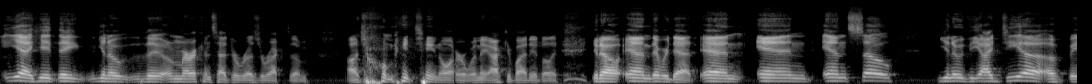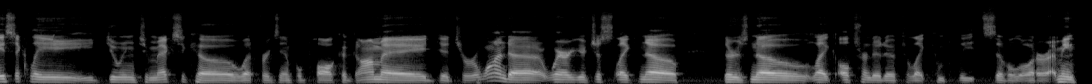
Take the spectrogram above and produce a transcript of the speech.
yeah he they you know the americans had to resurrect them uh, to maintain order when they occupied italy you know and they were dead and and and so you know the idea of basically doing to mexico what for example paul kagame did to rwanda where you're just like no there's no like alternative to like complete civil order i mean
